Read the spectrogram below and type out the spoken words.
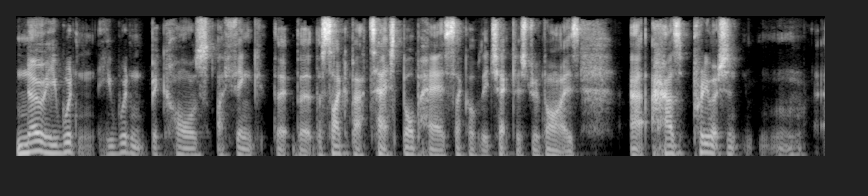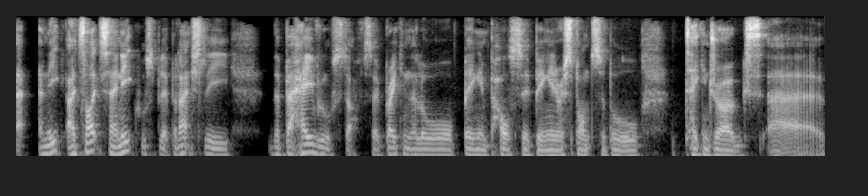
No, he wouldn't. He wouldn't because I think that the, the psychopath test, Bob Hare's psychopathy checklist revised, uh, has pretty much an, an, I'd like to say an equal split, but actually the behavioral stuff. So breaking the law being impulsive being irresponsible taking drugs uh,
